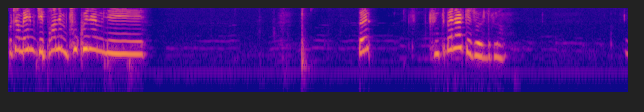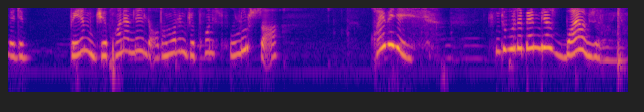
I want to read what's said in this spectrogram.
Hocam benim cephanem çok önemli. Ben çünkü ben herkes öldürüyorum. De benim cephanem değil de adamların cephanesi olursa kaybederiz. Çünkü burada ben biraz baya güzel oynuyorum.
